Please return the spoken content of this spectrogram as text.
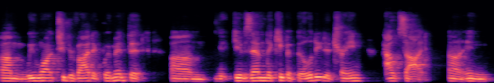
um, we want to provide equipment that um, gives them the capability to train outside uh, in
